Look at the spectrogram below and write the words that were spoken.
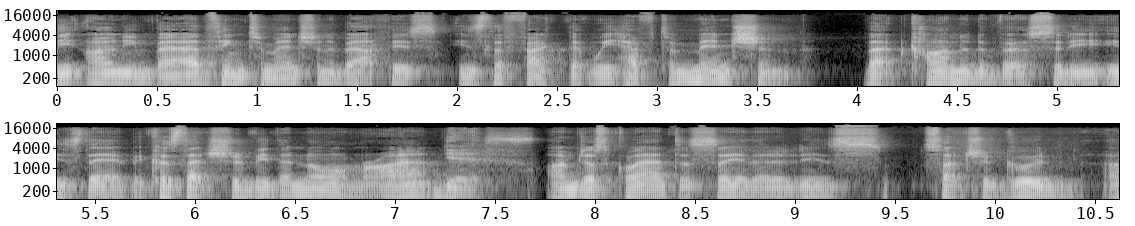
the only bad thing to mention about this is the fact that we have to mention that kind of diversity is there because that should be the norm, right? Yes. I'm just glad to see that it is such a good a,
